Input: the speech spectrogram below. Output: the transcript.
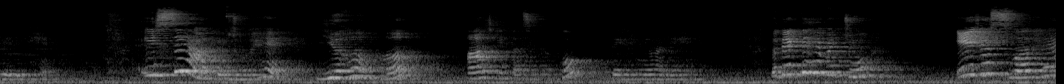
ले ली है। इससे आगे जो है, यह हम आज की तासिका को देखने वाले हैं। तो देखते हैं बच्चों, ये जो स्वर है,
